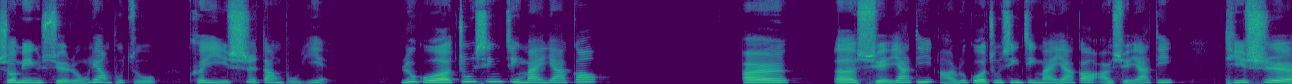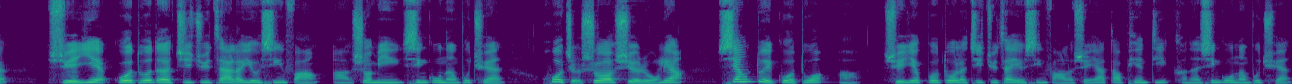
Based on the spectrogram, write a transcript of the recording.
说明血容量不足，可以适当补液。如果中心静脉压高，而呃血压低啊，如果中心静脉压高而血压低。提示血液过多的积聚在了右心房啊，说明心功能不全，或者说血容量相对过多啊，血液过多了积聚在右心房了，血压倒偏低，可能心功能不全，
